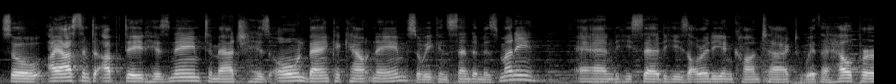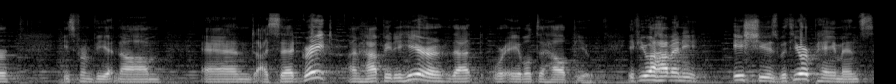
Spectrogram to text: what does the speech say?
So I asked him to update his name to match his own bank account name so we can send him his money. And he said he's already in contact with a helper. He's from Vietnam. And I said, great, I'm happy to hear that we're able to help you. If you have any issues with your payments,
